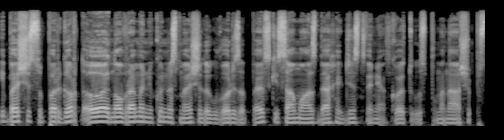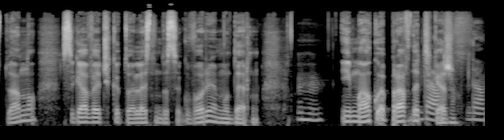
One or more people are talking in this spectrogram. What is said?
и беше супер горд. О, едно време никой не смееше да говори за Певски, само аз бях единствения, който го споменаваше постоянно. Сега вече като е лесно да се говори, е модерно. Мгм. И малко е прав да ти Да. кажа. Да.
